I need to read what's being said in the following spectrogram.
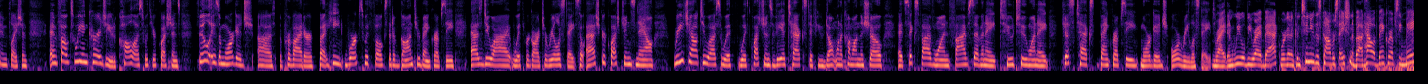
Inflation. Inflation. And folks, we encourage you to call us with your questions. Phil is a mortgage uh, provider, but he works with folks that have gone through bankruptcy, as do I with regard to real estate. So ask your questions now. Reach out to us with, with questions via text if you don't want to come on the show at 651 578 2218. Just text bankruptcy, mortgage, or real estate. Right. And we will be right back. We're going to continue this conversation about how a bankruptcy may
